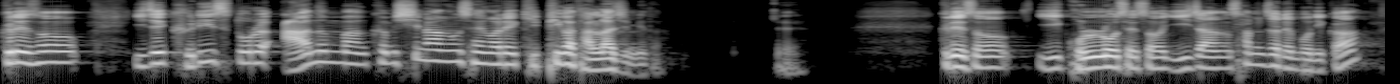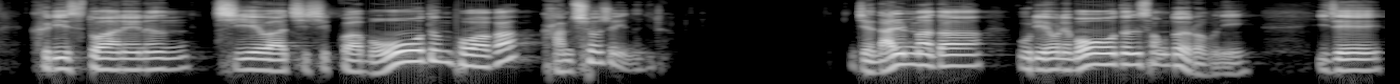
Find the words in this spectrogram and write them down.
그래서 이제 그리스도를 아는 만큼 신앙생활의 깊이가 달라집니다. 예. 그래서 이 골로새서 2장 3절에 보니까 그리스도 안에는 지혜와 지식과 모든 보화가 감추어져 있느니라. 이제 날마다 우리 의원의 모든 성도 여러분이 이제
